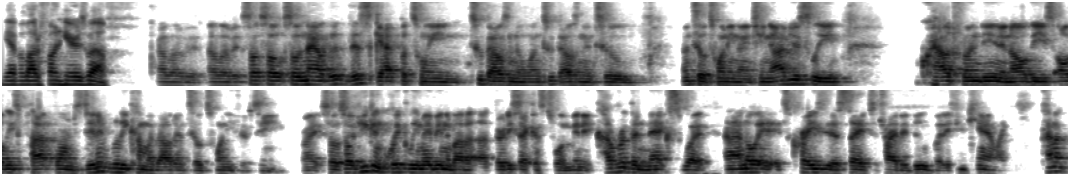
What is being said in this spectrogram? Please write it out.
we have a lot of fun here as well. I love it. I love it. So so so now th- this gap between 2001, 2002 until 2019, obviously crowdfunding and all these all these platforms didn't really come about until 2015 right so so if you can quickly maybe in about a, a 30 seconds to a minute cover the next what and i know it, it's crazy to say to try to do but if you can like kind of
